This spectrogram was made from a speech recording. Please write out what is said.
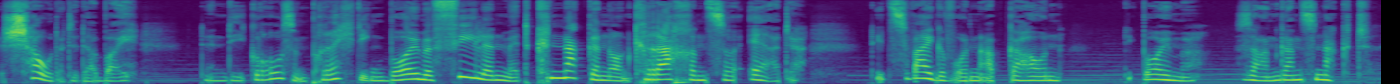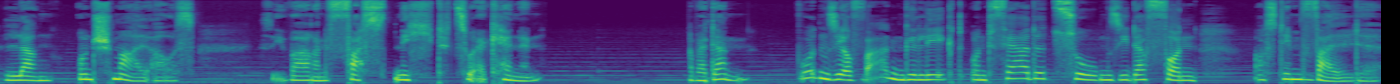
schauderte dabei, denn die großen prächtigen Bäume fielen mit Knacken und Krachen zur Erde. Die Zweige wurden abgehauen, die Bäume sahen ganz nackt, lang und schmal aus, sie waren fast nicht zu erkennen. Aber dann wurden sie auf Wagen gelegt und Pferde zogen sie davon aus dem Walde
